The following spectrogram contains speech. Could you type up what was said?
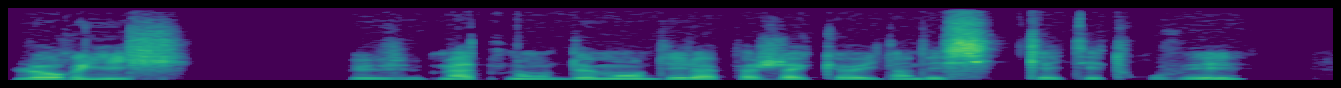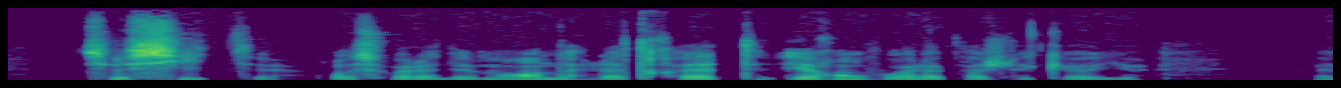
Laurie peut maintenant demander la page d'accueil d'un des sites qui a été trouvé. Ce site reçoit la demande, la traite et renvoie la page d'accueil euh,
